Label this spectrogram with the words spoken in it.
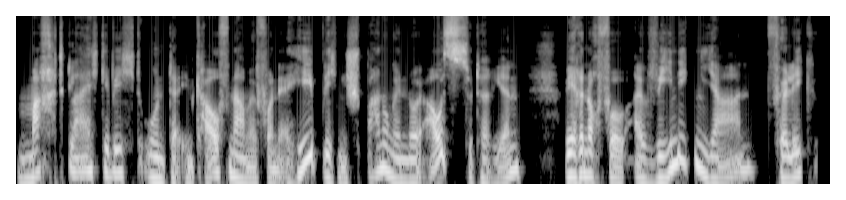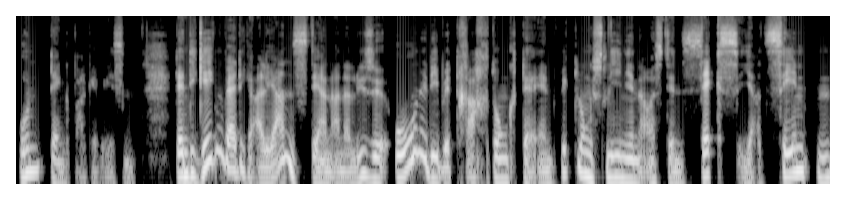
Machtgleichgewicht unter Inkaufnahme von erheblichen Spannungen neu auszutarieren, wäre noch vor wenigen Jahren völlig undenkbar gewesen. Denn die gegenwärtige Allianz, deren Analyse ohne die Betrachtung der Entwicklungslinien aus den sechs Jahrzehnten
